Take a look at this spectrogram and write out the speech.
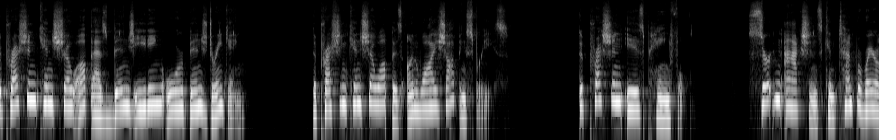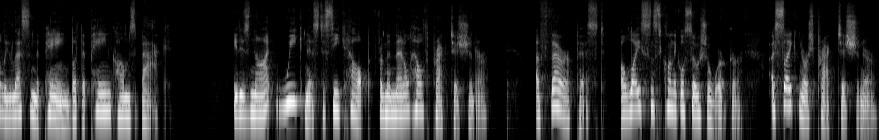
Depression can show up as binge eating or binge drinking. Depression can show up as unwise shopping sprees. Depression is painful. Certain actions can temporarily lessen the pain, but the pain comes back. It is not weakness to seek help from a mental health practitioner, a therapist, a licensed clinical social worker, a psych nurse practitioner,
